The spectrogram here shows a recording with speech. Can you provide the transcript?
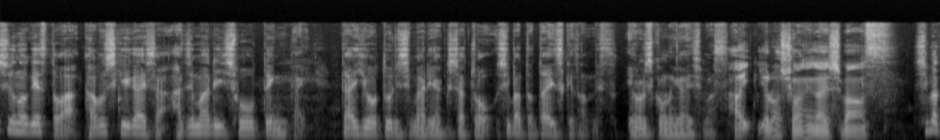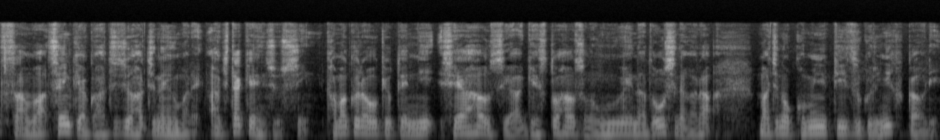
週のゲストは株式会社はじまり商店街代表取締役社長柴田大輔さんです。よろしくお願いします。はい、よろしくお願いします。柴田さんは1988年生まれ秋田県出身。鎌倉を拠点にシェアハウスやゲストハウスの運営などをしながら町のコミュニティづくりに関わり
